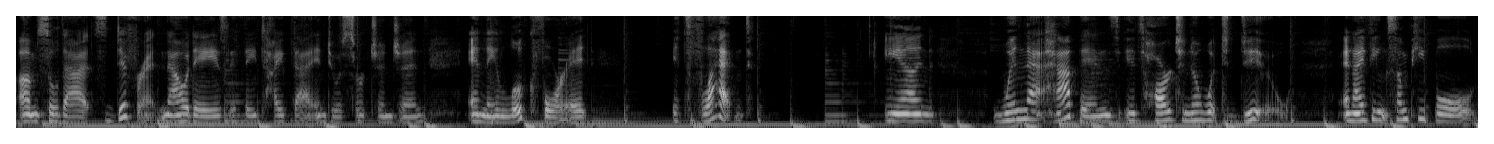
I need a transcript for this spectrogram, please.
Um, so that's different. Nowadays, if they type that into a search engine and they look for it, it's flagged. And when that happens, it's hard to know what to do. And I think some people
